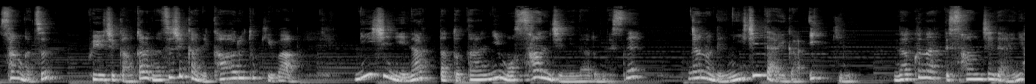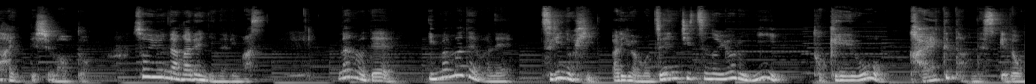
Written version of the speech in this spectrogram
3月？冬時間から夏時間に変わる時は2時になった途端にもう3時になるんですね。なので2時台が一気になくなって3時台に入ってしまうと。そういう流れになります。なので今まではね次の日あるいはもう前日の夜に時計を変えてたんですけど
